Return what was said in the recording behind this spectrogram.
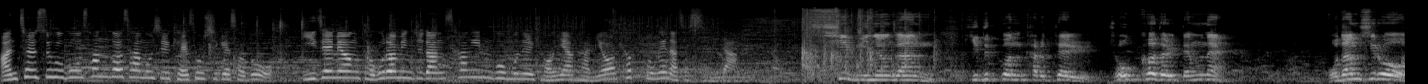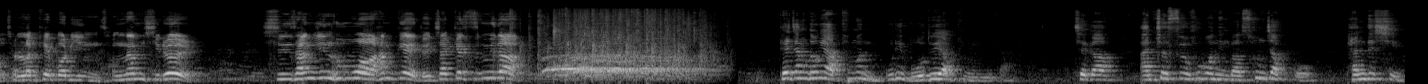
안철수 후보 선거 사무실 개소식에서도 이재명 더불어민주당 상임 고문을 겨냥하며 협동에 나섰습니다. 12년간 기득권 카르텔 조커들 때문에 고담시로 전락해버린 성남시를 신상진 후보와 함께 되찾겠습니다. 대장동의 아픔은 우리 모두의 아픔입니다. 제가 안철수 후보님과 손잡고 반드시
